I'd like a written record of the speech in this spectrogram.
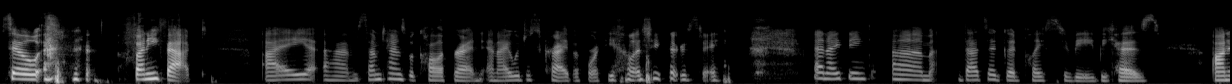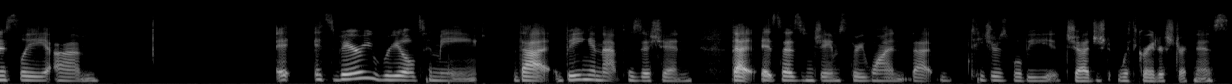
So, funny fact, I um, sometimes would call a friend and I would just cry before Theology Thursday. And I think um, that's a good place to be because honestly, um, it, it's very real to me that being in that position that it says in James 3 1 that teachers will be judged with greater strictness.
